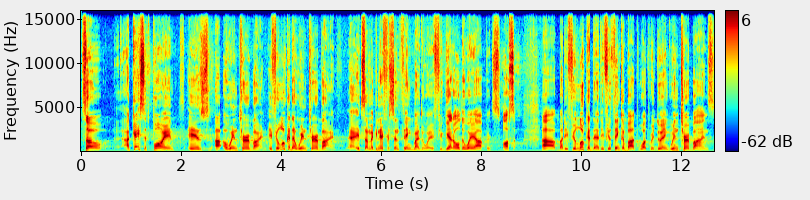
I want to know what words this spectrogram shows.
So a case at point is a, a wind turbine. If you look at a wind turbine, uh, it's a magnificent thing, by the way. If you get all the way up, it's awesome. Uh, but if you look at that, if you think about what we're doing, wind turbines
